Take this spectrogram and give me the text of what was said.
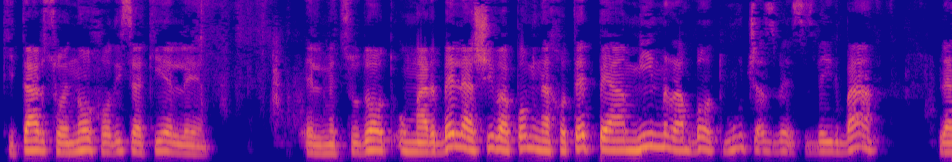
quitar su enojo, dice aquí el, eh, el Metzudot, umarbe le po peamim rabot, muchas veces, Vehirba le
